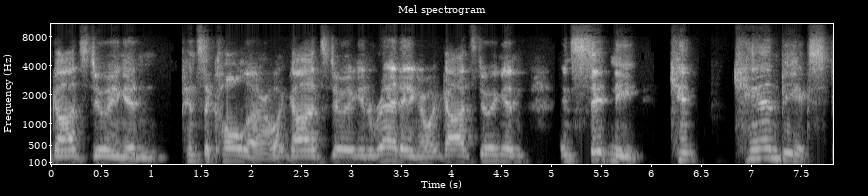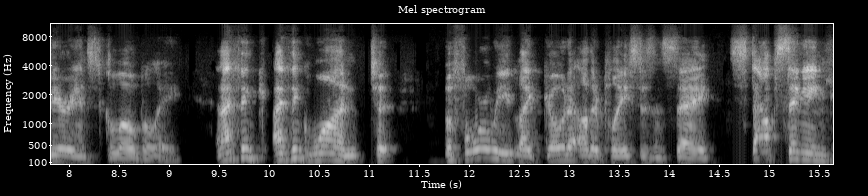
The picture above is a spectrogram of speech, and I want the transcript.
God's doing in Pensacola or what God's doing in Redding or what God's doing in in Sydney can can be experienced globally. And I think I think one to before we like go to other places and say stop singing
